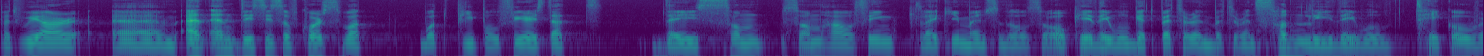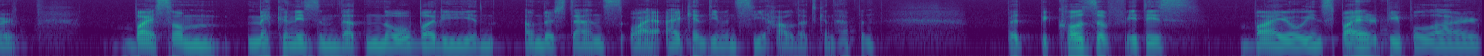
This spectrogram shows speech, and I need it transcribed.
But we are, um, and and this is of course what what people fear is that they some somehow think, like you mentioned also, okay, they will get better and better, and suddenly they will take over by some mechanism that nobody understands. I, I can't even see how that can happen. But because of it is bio-inspired, people are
